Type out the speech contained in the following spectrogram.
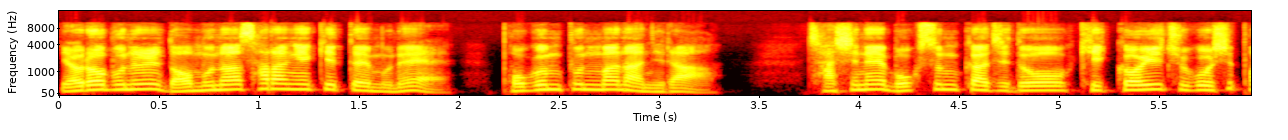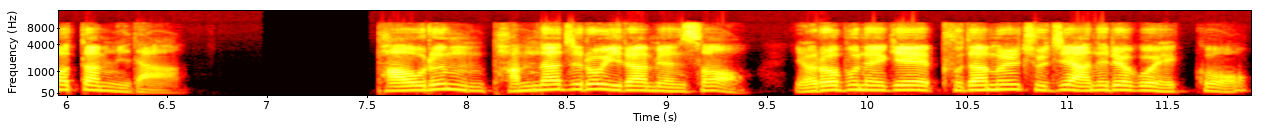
여러분을 너무나 사랑했기 때문에 복음뿐만 아니라 자신의 목숨까지도 기꺼이 주고 싶었답니다. 바울은 밤낮으로 일하면서 여러분에게 부담을 주지 않으려고 했고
